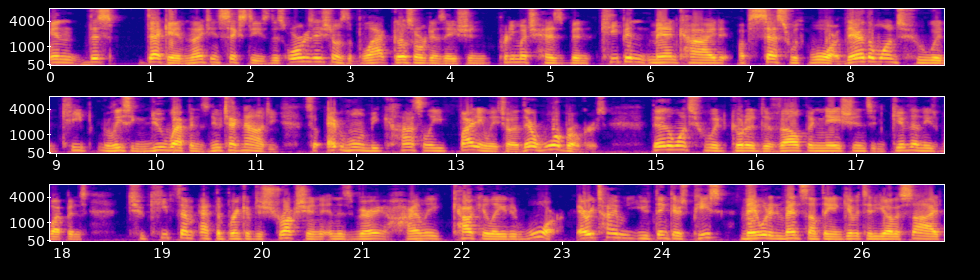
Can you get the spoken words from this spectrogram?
in this decade, the 1960s, this organization was the Black Ghost Organization, pretty much has been keeping mankind obsessed with war. They're the ones who would keep releasing new weapons, new technology, so everyone would be constantly fighting with each other. They're war brokers. They're the ones who would go to developing nations and give them these weapons to keep them at the brink of destruction in this very highly calculated war. Every time you think there's peace, they would invent something and give it to the other side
